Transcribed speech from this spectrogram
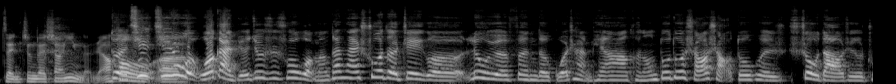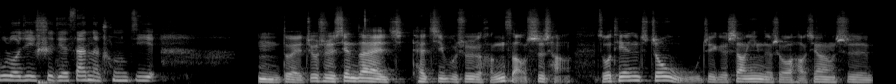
在正在上映的。然后对，其实其实我我感觉就是说，我们刚才说的这个六月份的国产片啊，可能多多少少都会受到这个《侏罗纪世界三》的冲击。嗯，对，就是现在它几乎是横扫市场。昨天周五这个上映的时候，好像是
